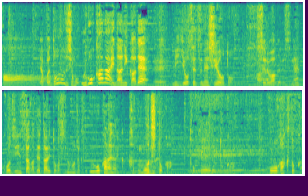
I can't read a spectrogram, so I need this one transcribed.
はあ。やっぱりどの辞書も動かない何かでえ。右を説明しようとしてるわけですね、個人差が出たりとかするものじゃなくて動かない何か。文字とか時計でとか方角とか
